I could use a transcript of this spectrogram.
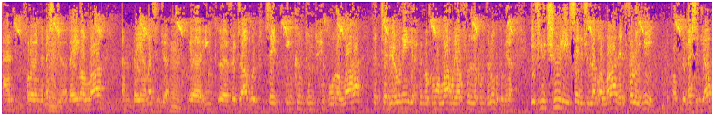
and following the Messenger, hmm. obeying Allah and being a messenger. Uh, in, uh, for example, say, إن كنتم تحبون الله فاتبعوني يحببكم الله ويغفر لكم ذنوبكم. You know, if you truly say that you love Allah, then follow me, the Prophet, the messenger,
